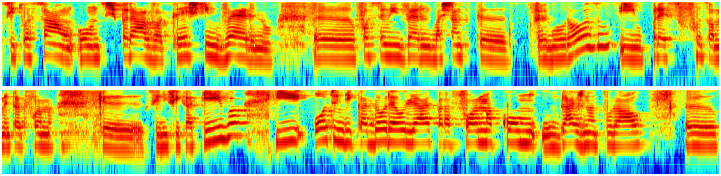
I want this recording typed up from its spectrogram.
situação onde se esperava que este inverno uh, fosse um inverno bastante rigoroso e o preço fosse aumentar de forma significativa. E outro indicador é olhar para a forma como o gás natural uh,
